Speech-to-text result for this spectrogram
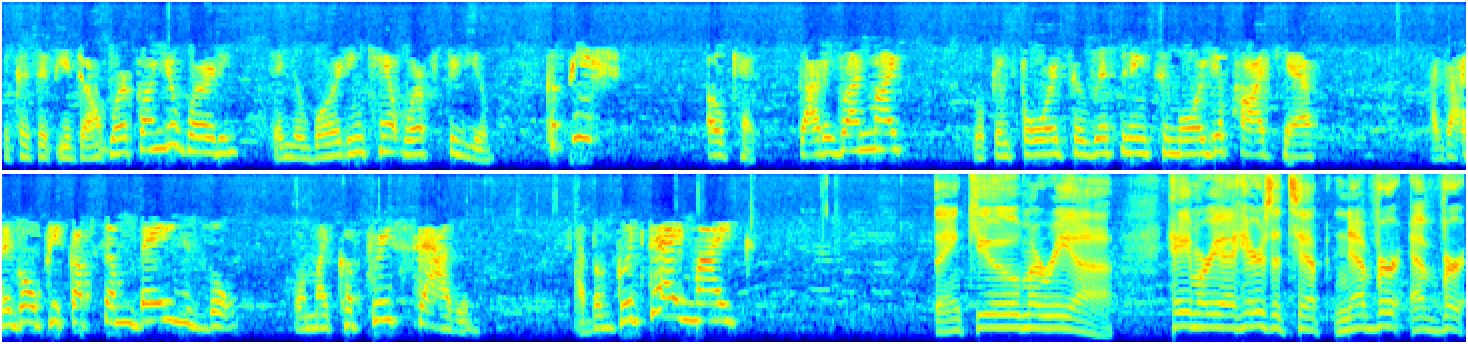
because if you don't work on your wording, then your wording can't work for you. Capiche? Okay. Gotta run, Mike. Looking forward to listening to more of your podcast. I gotta go pick up some basil for my caprese salad. Have a good day, Mike. Thank you, Maria. Hey, Maria, here's a tip never, ever,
